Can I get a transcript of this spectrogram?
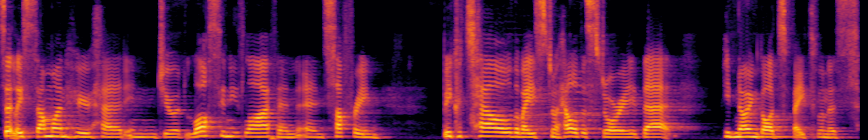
certainly someone who had endured loss in his life and, and suffering. But you could tell the way he told the story that he'd known God's faithfulness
